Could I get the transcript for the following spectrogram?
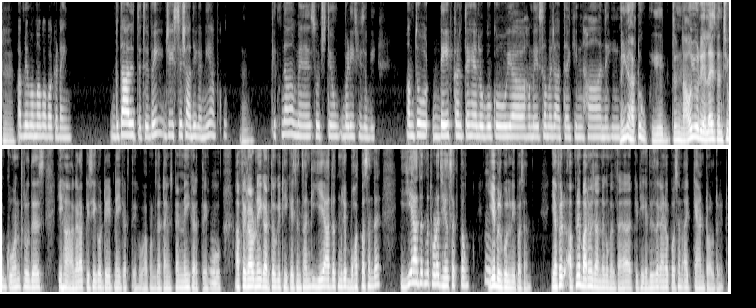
हम्म। अपने मम्मा पापा का टाइम बता देते थे भाई जी इससे शादी करनी है आपको? हम्म। कितना मैं सोचती हूँ बड़ी चीज़ होगी। हम तो डेट करते हैं लोगों को या हमें समझ आता है कि हाँ नहीं। You have to. तो now you realize once you've gone through this कि हाँ अगर आप किसी को डेट नहीं करते हो आप उनके साथ टाइम स्पेंड नहीं करते हो हम्म। आप फिगर आउट नहीं करते हो कि ठीक है इस इंसान की ये आदत मुझे बहुत पसंद है ये आदत मैं थोड़ा झेल सकता हूँ ये हम्म बिल्कुल नहीं पसंद। या फिर अपने बारे में जानने को मिलता है कि ठीक है this is the kind of person I can tolerate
